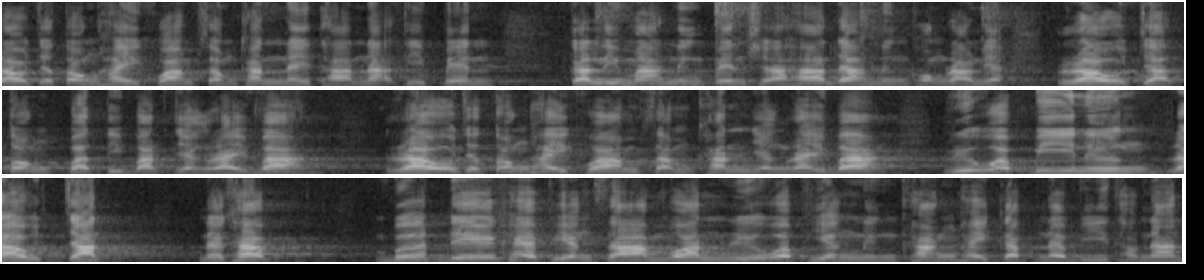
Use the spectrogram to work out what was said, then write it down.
เราจะต้องให้ความสำคัญในฐานะที่เป็นกะลิมาหนึ่งเป็นชาฮาดะหนึ่งของเราเนี่ยเราจะต้องปฏิบัติอย่างไรบ้าง เราจะต้องให้ความสำคัญอย่างไรบ้าง หรือว่าปีหนึ่งเราจัดนะครับเบิร์ตเดย์แค่เพียงสามวัน หรือว่าเพียงหนึ่งครั้งให้กับนบีเท่านั้น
